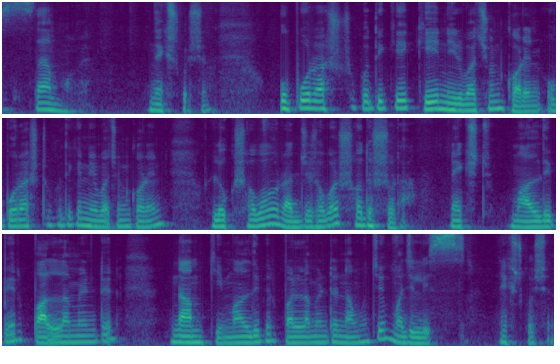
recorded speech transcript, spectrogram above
স্যাম হবে। নেক্সট কোয়েশ্চেন উপরাষ্ট্রপতিকে কে নির্বাচন করেন? উপরাষ্ট্রপতিকে নির্বাচন করেন লোকসভা ও রাজ্যসভার সদস্যরা। নেক্সট মালদ্বীপের পার্লামেন্টের নাম কি? মালদ্বীপের পার্লামেন্টের নাম হচ্ছে মজলিস। নেক্সট কোয়েশ্চেন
